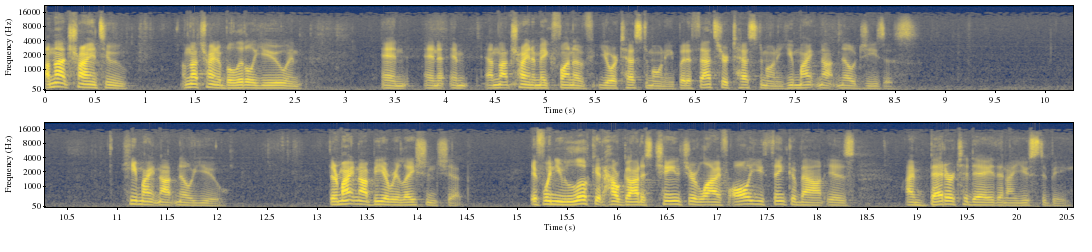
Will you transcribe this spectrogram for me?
I'm not trying to, I'm not trying to belittle you and, and, and, and I'm not trying to make fun of your testimony, but if that's your testimony, you might not know Jesus. He might not know you. There might not be a relationship. If when you look at how God has changed your life, all you think about is, I'm better today than I used to be.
